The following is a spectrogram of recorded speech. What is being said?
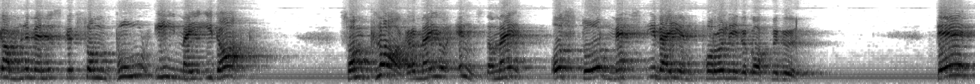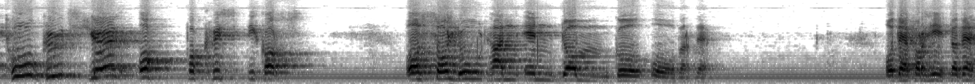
gamle mennesket som bor i meg i dag, som plager meg og engster meg og står mest i veien for å leve godt med Gud. Det tok Gud sjøl opp på Kristi kors, og så lot han en dom gå over det. Og Derfor heter det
